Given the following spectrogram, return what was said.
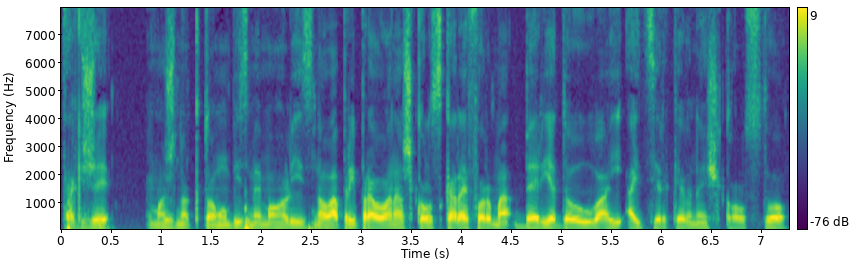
takže možno k tomu by sme mohli znova pripravovaná školská reforma berie do úvahy aj cirkevné školstvo.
